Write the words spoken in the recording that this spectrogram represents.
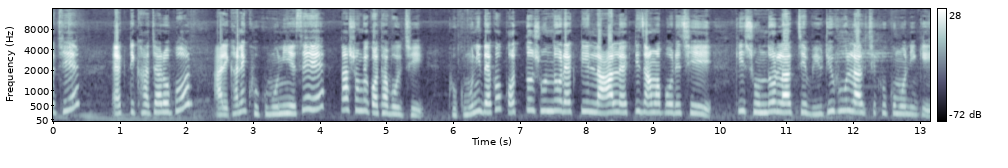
আছে একটি খাঁচার ওপর, আর এখানে খুকুমনি এসে তার সঙ্গে কথা বলছে। খুকুমনি দেখো কত সুন্দর একটি লাল একটি জামা পরেছে। কি সুন্দর লাগছে বিউটিফুল লাগছে খুকুমনিকে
